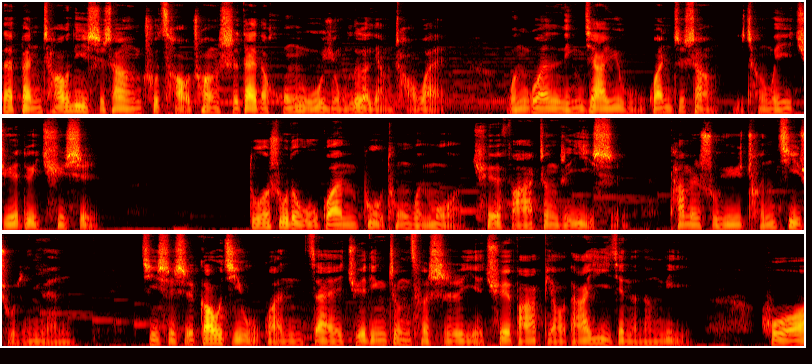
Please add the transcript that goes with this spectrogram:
在本朝历史上除草创时代的洪武永乐两朝外文官凌驾于武官之上已成为绝对趋势。多数的武官不通文墨，缺乏政治意识，他们属于纯技术人员。即使是高级武官，在决定政策时，也缺乏表达意见的能力，或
